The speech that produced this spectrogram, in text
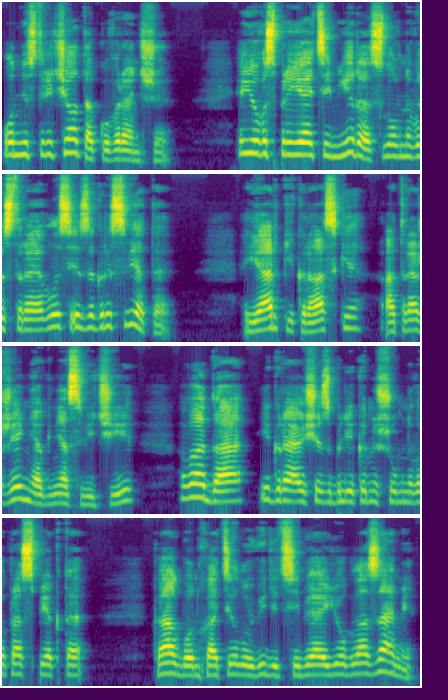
он не встречал такого раньше. Ее восприятие мира словно выстраивалось из игры света. Яркие краски, отражение огня свечи, вода, играющая с бликами шумного проспекта. Как бы он хотел увидеть себя ее глазами,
